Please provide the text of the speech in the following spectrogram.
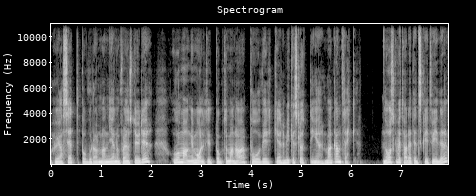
og vi har sett på hvordan man gjennomfører en studie, og hvor mange måletidspunkter man har påvirker hvilke slutninger man kan trekke. Nå skal vi ta dette et skritt videre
